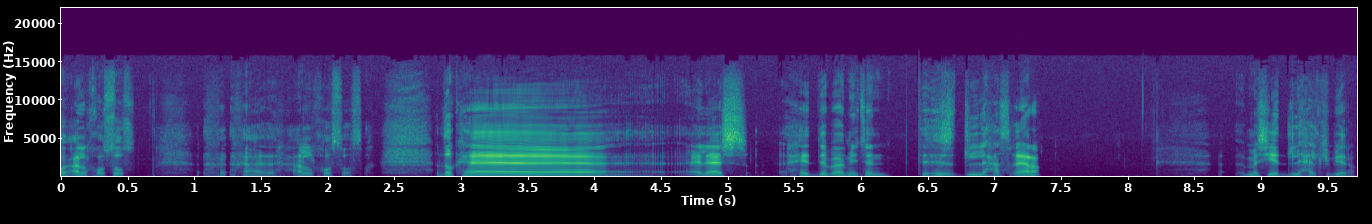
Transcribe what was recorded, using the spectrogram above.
على الخصوص. على الخصوص. دوك آه، علاش؟ حيت دابا ملي تهز الدلاحه صغيرة ماشي الدلاحه الكبيرة.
